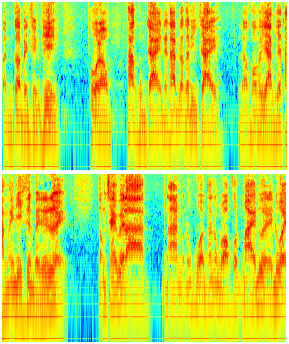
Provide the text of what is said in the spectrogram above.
มันก็เป็นสิ่งที่พวกเราภาคภูมิใจนะครับ แล้วก็ดีใจเราก็พยายามจะทำให้ดีขึ้นไปเรื่อย ๆ ต้องใช้เวลานานพอสมควรเพราะต้องรอกฎหมายด้วยอะไรด้วย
